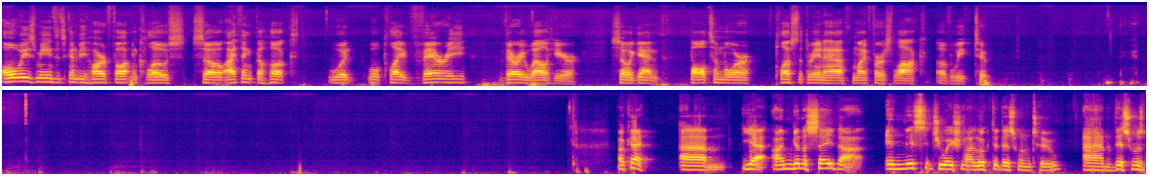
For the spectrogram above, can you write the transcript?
always means it's going to be hard fought and close. So I think the hook would will play very, very well here. So again, Baltimore plus the three and a half, my first lock of week two. Okay. Um, yeah, I'm going to say that in this situation, I looked at this one too. And this was,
